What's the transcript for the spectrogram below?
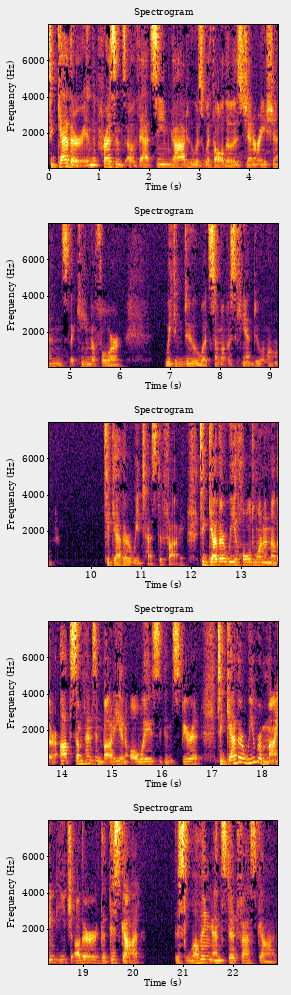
together in the presence of that same God who was with all those generations that came before, we can do what some of us can't do alone. Together we testify. Together we hold one another up, sometimes in body and always in spirit. Together we remind each other that this God, this loving and steadfast God,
